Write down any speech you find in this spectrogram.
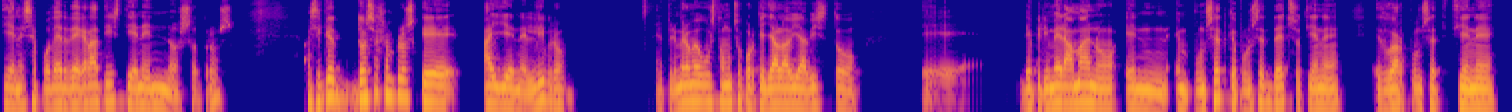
tiene ese poder de gratis, tiene en nosotros. Así que dos ejemplos que hay en el libro. El primero me gusta mucho porque ya lo había visto eh, de primera mano en, en, Punset, que Punset de hecho tiene, Eduard Punset tiene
